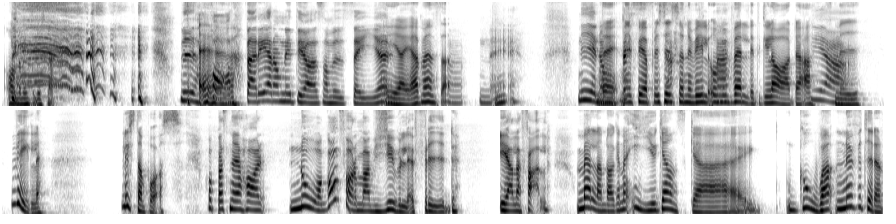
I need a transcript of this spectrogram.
om de inte lyssnar. Vi hatar er om ni inte gör som vi säger. Jajamensan. Nej. Ni är de Nej, bästa. ni får göra precis som ni vill och vi är väldigt glada att Ja. ni vill lyssna på oss. Hoppas ni har någon form av julfrid i alla fall. Mellandagarna är ju ganska goa nu för tiden.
